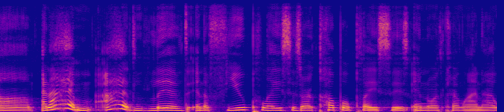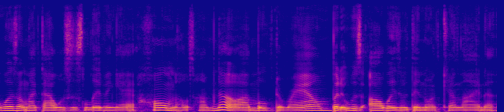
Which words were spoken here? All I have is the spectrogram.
um, and I had I had lived in a few places or a couple places in North Carolina. It wasn't like I was just living at home the whole time. No, I moved around, but it was always within North Carolina.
